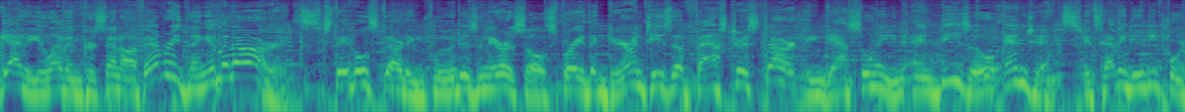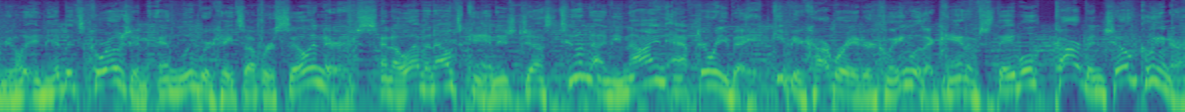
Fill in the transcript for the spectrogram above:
Get 11% off everything at Menards. STA-BIL Starting Fluid is an aerosol spray that guarantees a faster start in gasoline and diesel engines. Its heavy duty formula inhibits corrosion and lubricates upper cylinders. An 11 ounce can is just $2.99 after rebate. Keep your carburetor clean with a can of STA-BIL Carbon Choke Cleaner.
